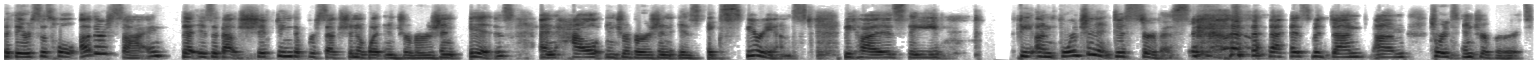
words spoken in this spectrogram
but there's this whole other side that is about shifting the perception of what introversion is and how introversion is experienced because the the unfortunate disservice that has been done um, towards introverts.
